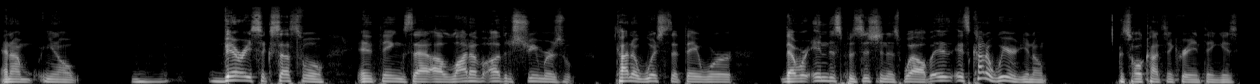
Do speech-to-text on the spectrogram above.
and I'm you know very successful in things that a lot of other streamers kind of wish that they were that were in this position as well. But it, it's kind of weird, you know. This whole content creating thing is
